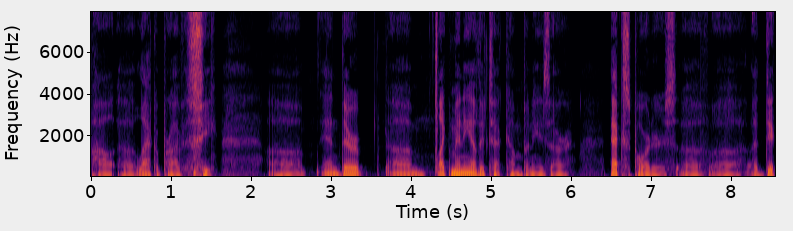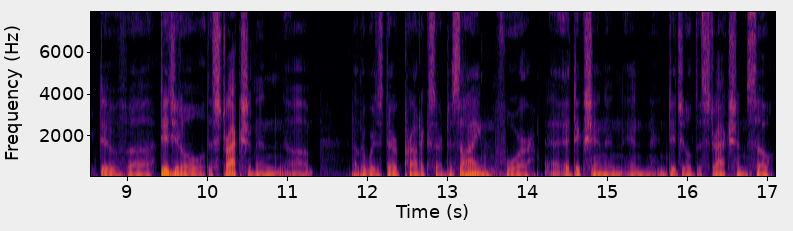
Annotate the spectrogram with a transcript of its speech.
pol- lack of privacy. and they're, um, like many other tech companies, are exporters of addictive digital distraction. And in other words, their products are designed for addiction and, and, digital distraction. So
